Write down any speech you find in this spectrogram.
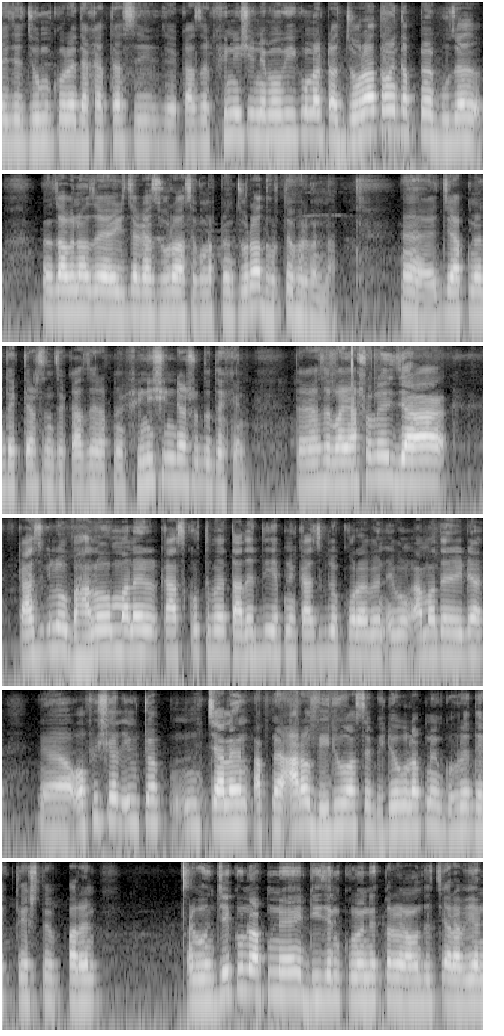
এই যে জুম করে দেখাতে আসি যে কাজের ফিনিশিং এবং কি কোনো একটা জোড়া তো আপনার বোঝা যাবে না যে এই জায়গায় জোড়া আছে, কোনো আপনার জোড়া ধরতে পারবেন না। হ্যাঁ এই যে আপনারা দেখতে পাচ্ছেন যে কাজের আপনার ফিনিশিংটা শুধু দেখেন। দেখা যাচ্ছে ভাই, আসলে যারা কাজগুলো ভালো মানের কাজ করতে পারে, তাদের দিয়ে আপনি কাজগুলো করাবেন এবং আমাদের এটা অফিসিয়াল ইউটিউব চ্যানেল আপনার আরও ভিডিও আছে। ভিডিওগুলো আপনি ঘুরে দেখতে আসতে পারেন। এবং যে কোনো আপনি ডিজাইন করে নিতে পারবেন আমাদের আরাবিয়ান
